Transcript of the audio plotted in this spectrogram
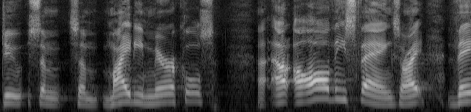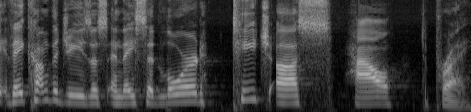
do some, some mighty miracles. Uh, all these things, all right, they, they come to Jesus and they said, Lord, teach us how to pray.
